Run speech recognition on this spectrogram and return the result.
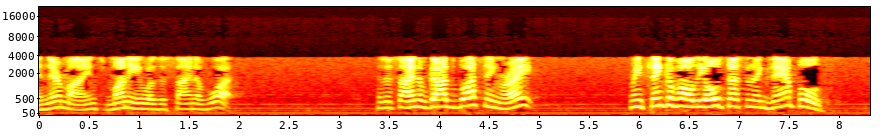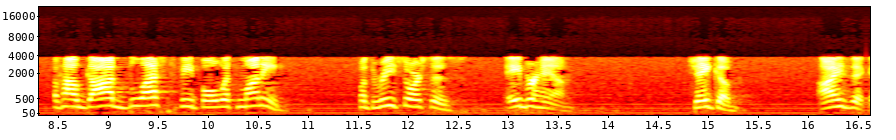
in their minds, money was a sign of what? It was a sign of God's blessing, right? I mean, think of all the Old Testament examples of how God blessed people with money, with resources. Abraham, Jacob, Isaac,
